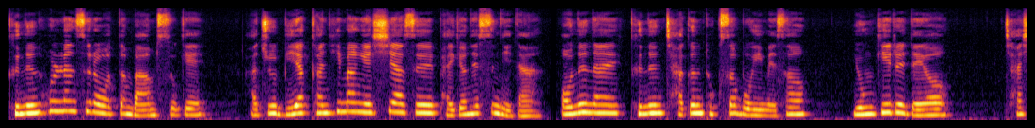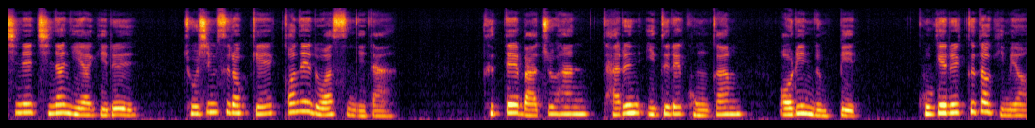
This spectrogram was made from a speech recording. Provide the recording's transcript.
그는 혼란스러웠던 마음속에 아주 미약한 희망의 씨앗을 발견했습니다. 어느 날 그는 작은 독서 모임에서 용기를 내어 자신의 지난 이야기를 조심스럽게 꺼내 놓았습니다. 그때 마주한 다른 이들의 공감, 어린 눈빛, 고개를 끄덕이며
